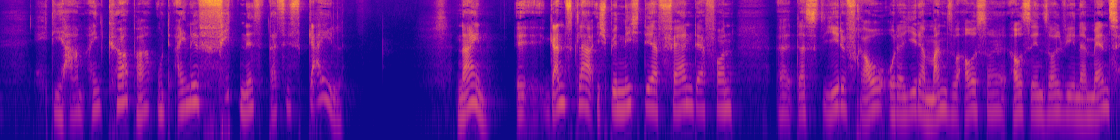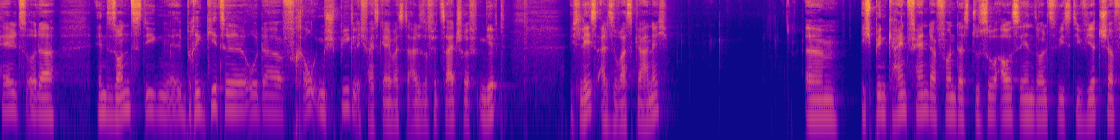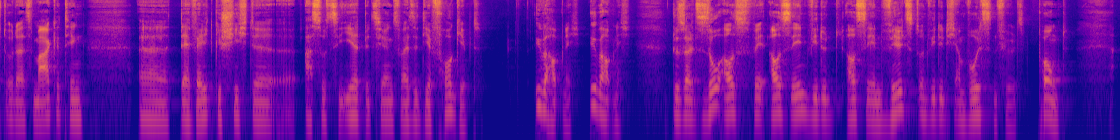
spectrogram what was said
die haben einen Körper und eine Fitness, das ist geil. Nein, äh, ganz klar, ich bin nicht der Fan davon, äh, dass jede Frau oder jeder Mann so aussehen soll wie in der Men's Health oder in sonstigen äh, Brigitte oder Frau im Spiegel. Ich weiß gar nicht, was da also für Zeitschriften gibt. Ich lese also was gar nicht. Ähm, ich bin kein Fan davon, dass du so aussehen sollst, wie es die Wirtschaft oder das Marketing äh, der Weltgeschichte äh, assoziiert beziehungsweise dir vorgibt. Überhaupt nicht. Überhaupt nicht. Du sollst so aussehen, wie du aussehen willst und wie du dich am wohlsten fühlst. Punkt.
